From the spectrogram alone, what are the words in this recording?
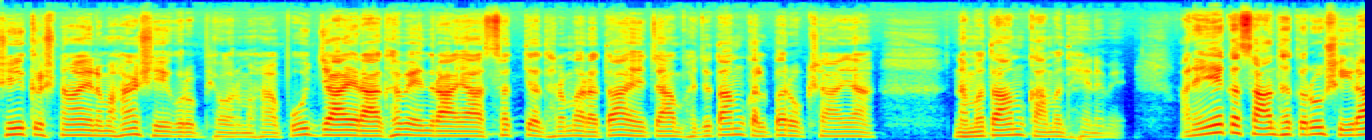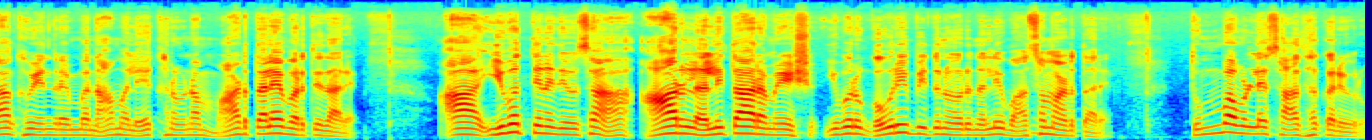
ಶ್ರೀಕೃಷ್ಣಾಯ ನಮಃ, ಶ್ರೀ ಗುರುಭ್ಯೋ ನಮಃ. ಪೂಜ್ಯಾಯ ರಾಘವೇಂದ್ರಾಯ ಸತ್ಯಧರ್ಮರತಾಯ ಚ ಭಜತಾಂ ಕಲ್ಪವೃಕ್ಷಾಯ ನಮತಾಂ ಕಾಮಧೇನವೇ. ಅನೇಕ ಸಾಧಕರು ಶ್ರೀರಾಘವೇಂದ್ರ ಎಂಬ ನಾಮಲೇಖನವನ್ನು ಮಾಡ್ತಲೇ ಬರ್ತಿದ್ದಾರೆ. ಆ ಇವತ್ತಿನ ದಿವಸ ಆರ್ ಲಲಿತಾ ರಮೇಶ್ ಇವರು ಗೌರಿಬಿದನೂರಿನಲ್ಲಿ ವಾಸ ಮಾಡ್ತಾರೆ. ತುಂಬ ಒಳ್ಳೆಯ ಸಾಧಕರು ಇವರು.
